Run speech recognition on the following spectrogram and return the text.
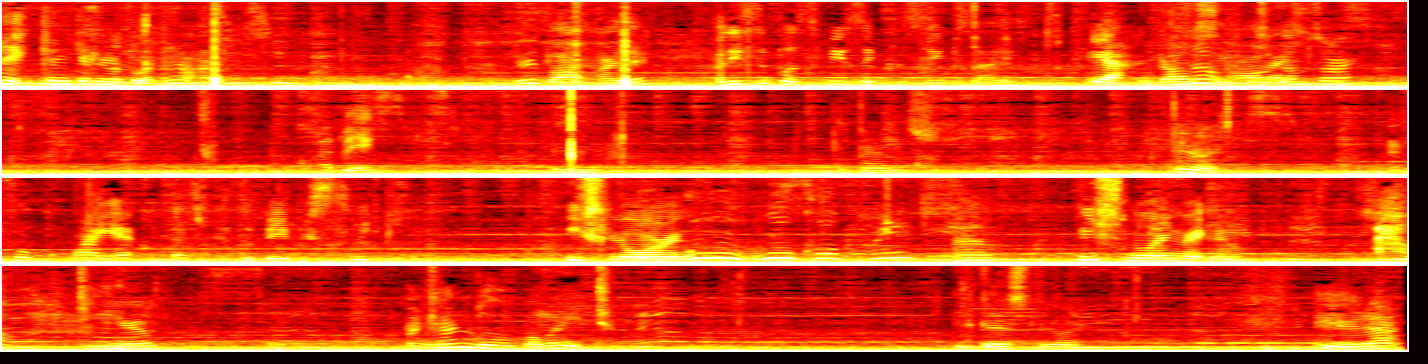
Hey, can we get another one? don't. I don't see. They're long, are they? Are these supposed to be like the same size? Yeah, they're all the same all size. gums are? How big? Mm, depends. Anyway, so quiet. That's because the baby's sleeping. he's snoring. Ooh, look how crazy. Uh, he's snoring right now. Ow. Do you hear him? My turn blew a Oh, bubble. wait. He's gonna snore. Hear that?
